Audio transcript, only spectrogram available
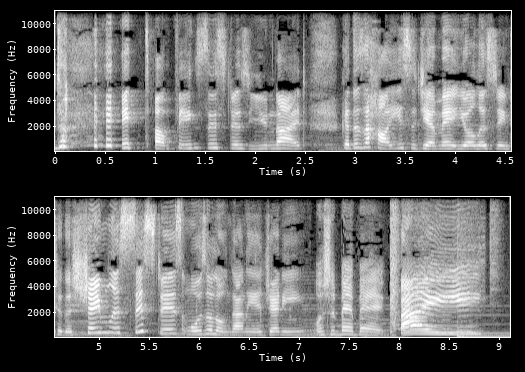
对，躺平 sisters unite。可都是好意思姐妹，You're listening to the Shameless Sisters。我是龙当的 Jenny，我是贝贝，拜。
